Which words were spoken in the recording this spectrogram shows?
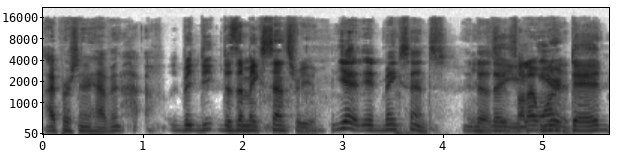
I personally haven't. But do, does it make sense for you? Yeah, it makes sense. It does. That That's you, all I you're dead.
